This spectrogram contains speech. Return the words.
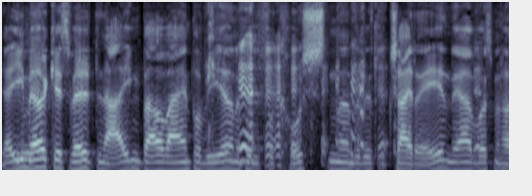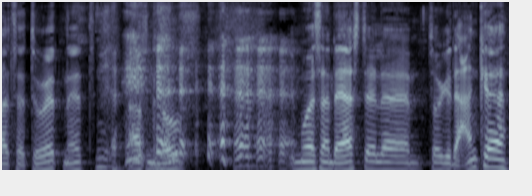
Ja, ich merke, es will den Eigenbauwein probieren, ein bisschen verkosten und ein bisschen gescheit reden, ja, was man halt so tut, nicht? Auf dem Hof. Ich muss an der Stelle sagen, danke,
